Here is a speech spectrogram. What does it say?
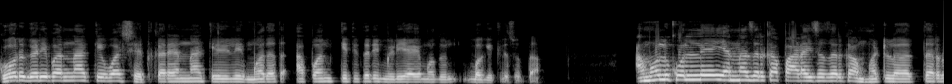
गोरगरिबांना किंवा शेतकऱ्यांना केलेली मदत आपण कितीतरी मीडियामधून बघितली सुद्धा. अमोल कोल्हे यांना जर का पाडायचं जर का म्हटलं तर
